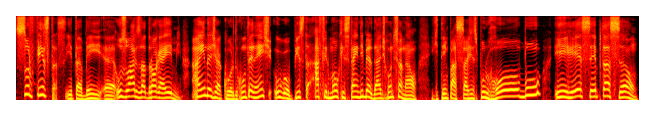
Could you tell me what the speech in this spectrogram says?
surfistas e também é, usuários da droga M. Ainda de acordo com o tenente, o golpista afirmou que está em liberdade condicional e que tem passagens por roubo e receptação.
